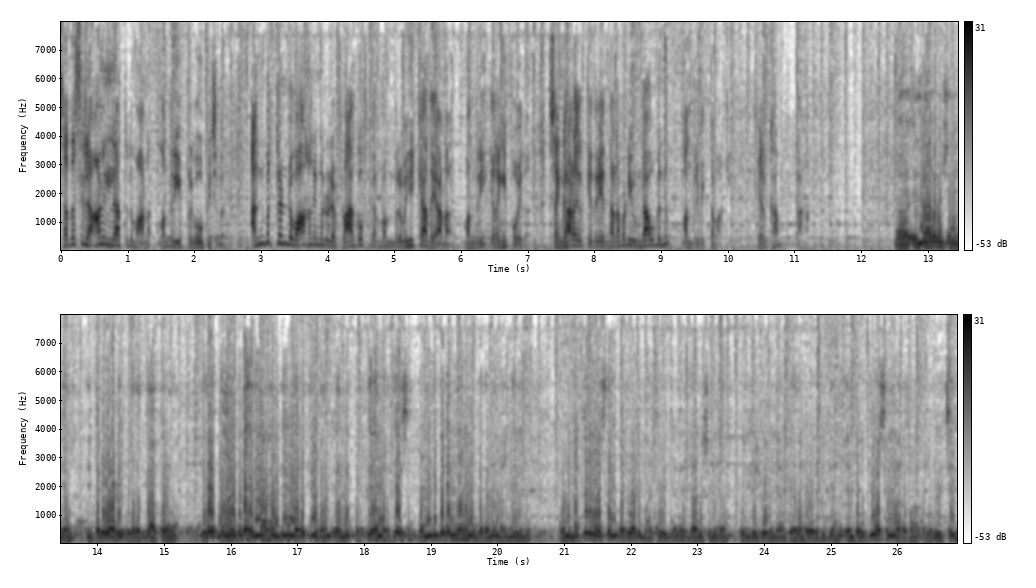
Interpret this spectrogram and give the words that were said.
സദസ്സിൽ ആളില്ലാത്തതുമാണ് മന്ത്രി പ്രകോപിപ്പിച്ചത്. അൻപത്തിരണ്ട് വാഹനങ്ങളുടെ ഫ്ളാഗ് ഓഫ് കർമ്മം നിർവഹിക്കാതെയാണ് മന്ത്രി ഇറങ്ങിപ്പോയത്. സംഘാടകർക്കെതിരെ നടപടി ഉണ്ടാവുമെന്നും മന്ത്രി വ്യക്തമാക്കി. കേൾക്കാം കാണാം. എല്ലാവരും ക്ഷമിക്കണം. ഈ പരിപാടി റദ്ദാക്കുകയാണ്. ഇത് ഞാനിവിടെ എല്ലാ വണ്ടിയും നിരത്തിയിടണം എന്ന് പ്രത്യേക നിർദ്ദേശം വണ്ടി വരുന്നതിന് മുമ്പ് തന്നെ നൽകിയിരുന്നു. അതുകൊണ്ട് മറ്റൊരു ദിവസം ഈ പരിപാടി മാറ്റിവെക്കുകയാണ് എല്ലാവരും ക്ഷമിക്കണം. ഒരിക്കൽ കൂടി ഞാൻ ഖേദം പ്രകടിപ്പിക്കുകയാണ്. എന്റെ ഉദ്യോഗസ്ഥന്മാരുടെ ഭാഗത്തുള്ള വീഴ്ചയിൽ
